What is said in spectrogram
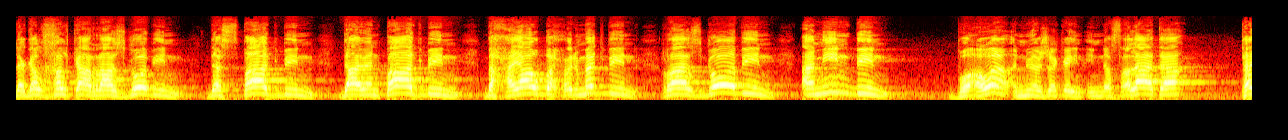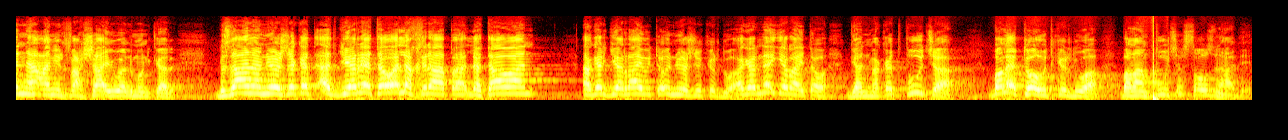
لەگەڵ خەڵکا ڕاستگۆ بین، دەست پاک بین، داوێن پاک بین، بە حەیا و بە حورمەت بین، ڕاستگۆ بین، ئەمین بین، بۆ ئەوە نوێژەکەین، ان الصلاة تنهی عن الفحشاء والمنکر، بزانە نوێژەکەت ئەتگێڕێتەوە لە خراپە، لە تاوان، ئەگەر گێڕاویتەوە نوێژت کردووە، ئەگەر نەگێڕایتەوە گەنمەکەت پووچە، بەڵێ تۆوت کردووە، بەڵام پووچە سەوز نابێ.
